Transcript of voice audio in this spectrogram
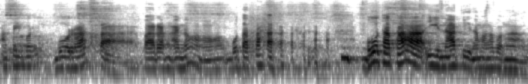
Ang favorite, borata. Parang ano, butata. butata, iin natin ang mga bangag.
